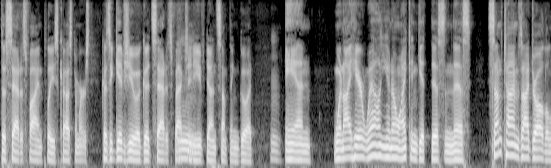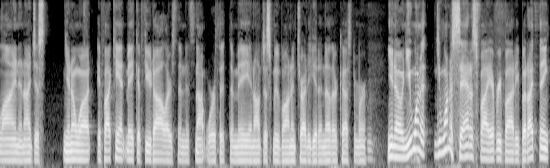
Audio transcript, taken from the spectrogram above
to satisfy and please customers because it gives you a good satisfaction hmm. you've done something good. Hmm. And when I hear, well, you know, I can get this and this, sometimes I draw the line and I just, you know what, if I can't make a few dollars, then it's not worth it to me, and I'll just move on and try to get another customer. You know, and you want to you want to satisfy everybody, but I think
